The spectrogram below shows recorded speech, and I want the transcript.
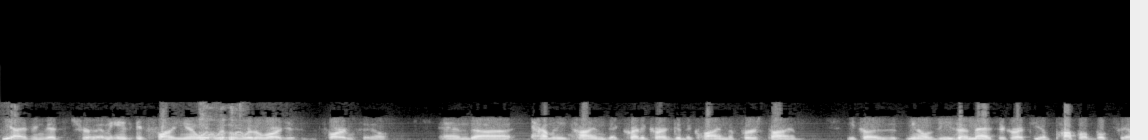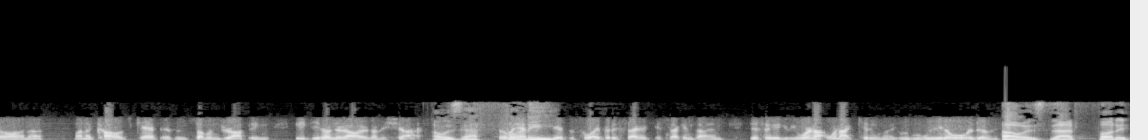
Yeah, I think that's true. I mean, it, it's funny, you know, we're, we're, the, we're the largest Sfarim sale, and uh, how many times that credit card get declined the first time because you know Visa and Mastercard see a pop-up book sale on a on a college campus and someone dropping eighteen hundred dollars on a shot. Oh, is that So have, to, you have to swipe it a second a second time. Just so you, we're not we're not kidding. Like we, we know what we're doing. Oh, is that funny?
